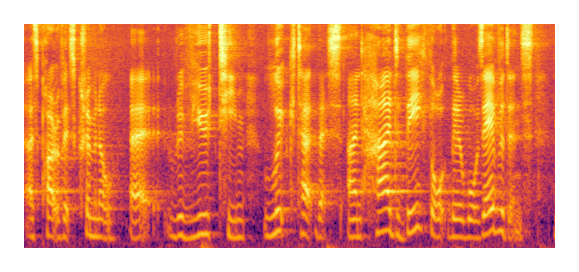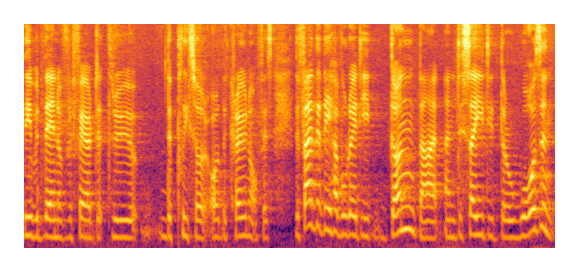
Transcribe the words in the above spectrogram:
as part of its criminal uh, review team, looked at this. And had they thought there was evidence, they would then have referred it through the police or, or the Crown Office. The fact that they have already done that and decided there wasn't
